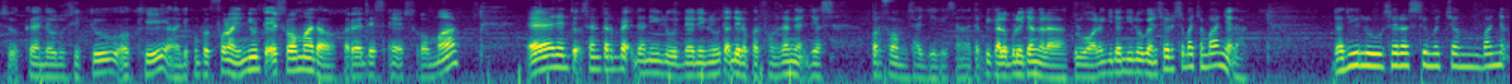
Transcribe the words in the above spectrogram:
masukkan dahulu situ. Okey, uh, dia pun perform lah. Ini untuk AS Roma tau. Paredes AS Roma. And untuk center back Danilo Danilo tak adalah perform sangat Just perform saja guys ha, Tapi kalau boleh janganlah keluar lagi Danilo kan Saya rasa macam banyak lah Danilo saya rasa macam banyak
